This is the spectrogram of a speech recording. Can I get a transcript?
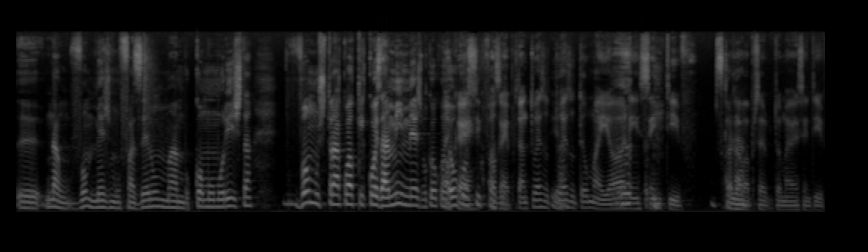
eh, não, vou mesmo fazer um mambo como humorista, vou mostrar qualquer coisa a mim mesmo que eu, con- eu consigo fazer. Ok, portanto, tu és, o, tu Yeah. és o teu maior incentivo. Se calhar. Acaba por ser o teu maior incentivo.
